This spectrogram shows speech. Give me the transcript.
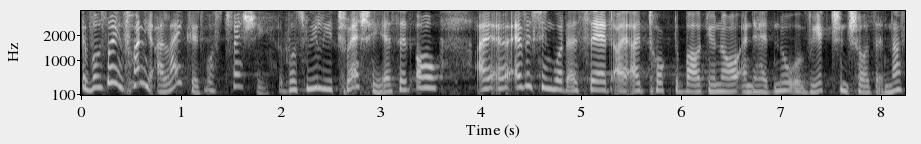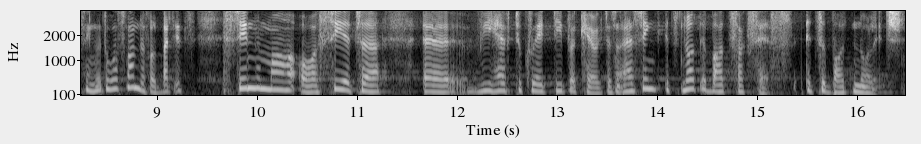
It was very funny. I liked it. It was trashy. It was really trashy. I said, "Oh, I, uh, everything what I said, I, I, talked about, you know, and I had no reaction shots and nothing. It was wonderful. But it's cinema or theater. Uh, we have to create deeper characters, and I think it's not about success. It's about knowledge,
